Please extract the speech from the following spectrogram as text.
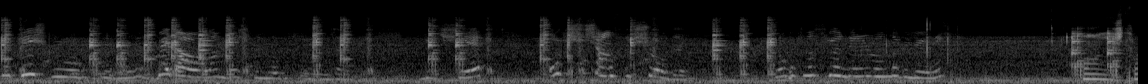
size 5 bin veriyoruz. Bedavadan 5 bin arkadaşlar. Bir kişiye. O kişi şanslı kişi olacak. Robux nasıl gönderilir onu da biliyoruz. Aa işte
